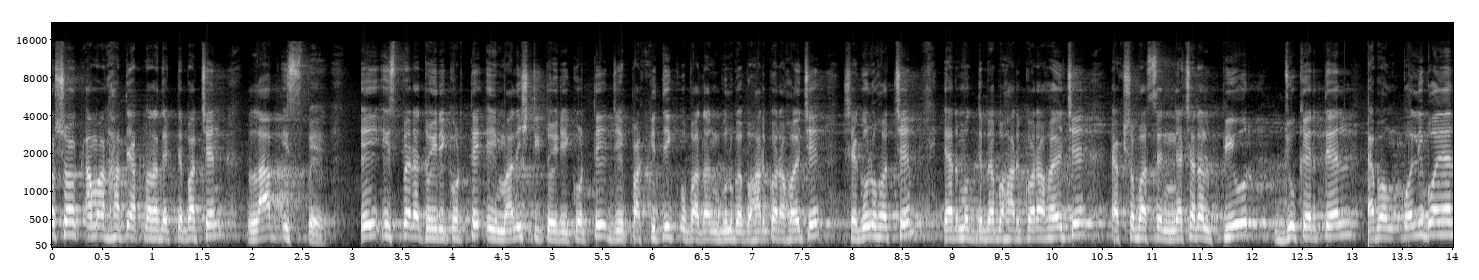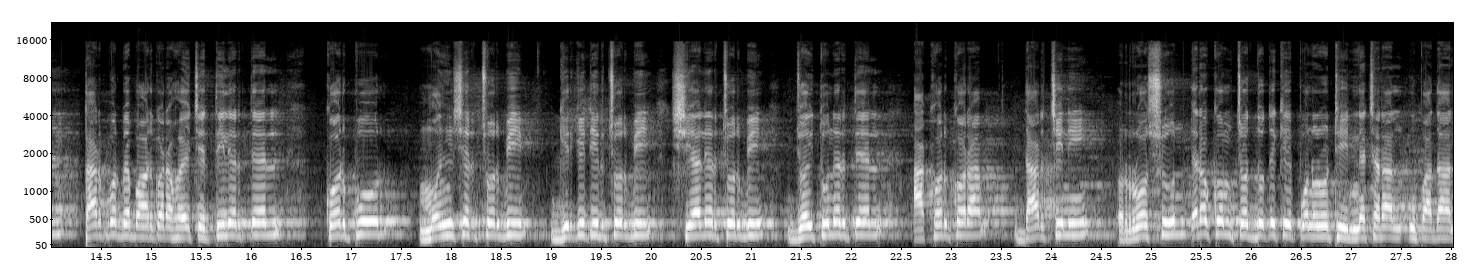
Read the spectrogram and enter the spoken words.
দর্শক, আমার হাতে আপনারা দেখতে পাচ্ছেন লাভ স্প্রে এই স্প্রেটা তৈরি করতে, এই মালিশটি তৈরি করতে যে প্রাকৃতিক উপাদানগুলো ব্যবহার করা হয়েছে, সেগুলো হচ্ছে, এর মধ্যে ব্যবহার করা হয়েছে একশো পার্সেন্ট ন্যাচারাল পিওর জুকের তেল এবং অলিভ অয়েল তারপর ব্যবহার করা হয়েছে তিলের তেল কর্পূর, মহিষের চর্বি, গিরগিটির চর্বি, শিয়ালের চর্বি, জৈতুনের তেল, আখর করা, দারচিনি, রসুন এরকম চোদ্দ থেকে পনেরোটি ন্যাচারাল উপাদান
